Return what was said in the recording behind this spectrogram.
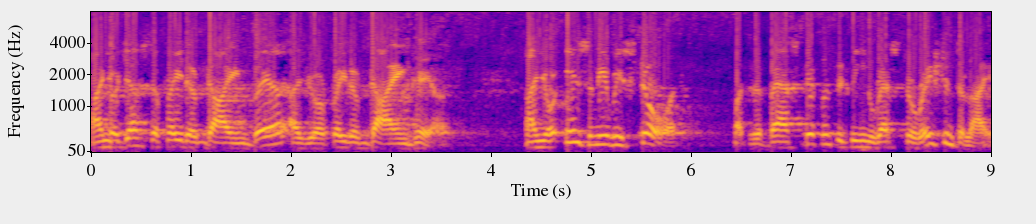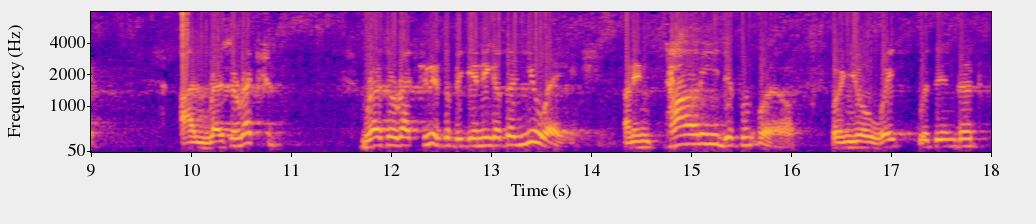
And you're just afraid of dying there as you're afraid of dying here. And you're instantly restored. But there's a vast difference between restoration to life and resurrection. Resurrection is the beginning of the new age, an entirely different world when you awake within the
